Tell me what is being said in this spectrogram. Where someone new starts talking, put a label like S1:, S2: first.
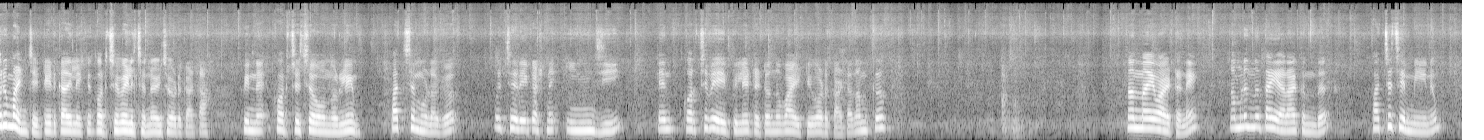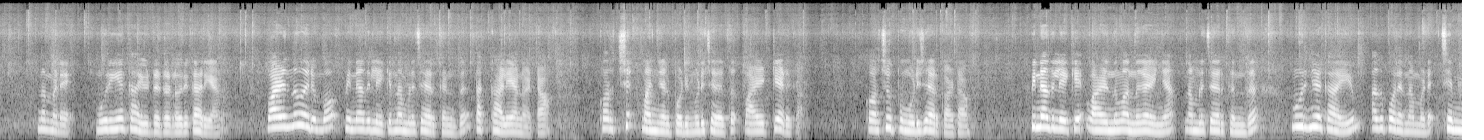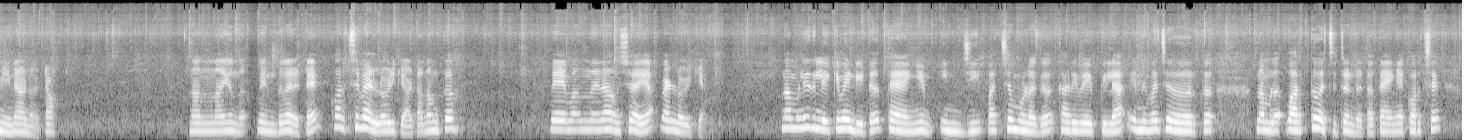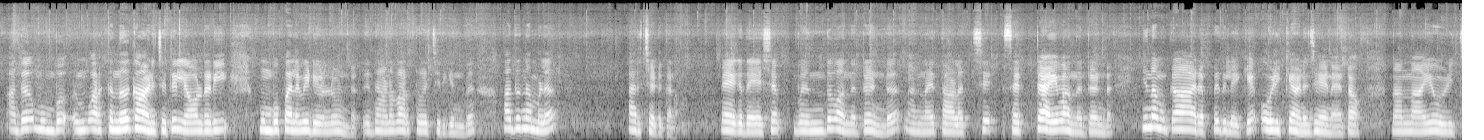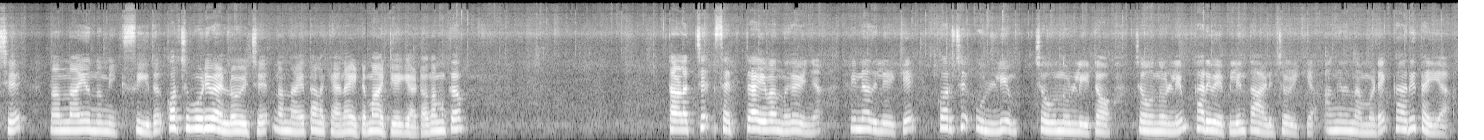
S1: ഒരു മൺചട്ടി എടുക്കുക. അതിലേക്ക് കുറച്ച് വെളിച്ചെണ്ണ ഒഴിച്ച് കൊടുക്കാം കേട്ടോ. പിന്നെ കുറച്ച് ചുവന്നുള്ളിയും പച്ചമുളക് ഒരു ചെറിയ കഷ്ണം ഇഞ്ചി കുറച്ച് വേപ്പില ഒന്ന് വഴറ്റി കൊടുക്കാം കേട്ടോ. നമുക്ക് നന്നായി വഴട്ടണേ നമ്മളിന്ന് തയ്യാറാക്കുന്നത് പച്ച ചെമ്മീനും നമ്മുടെ മുരിങ്ങക്കായ ഇട്ടിട്ടുള്ള ഒരു കറിയാണ്. വഴന്ന് വരുമ്പോൾ പിന്നെ അതിലേക്ക് നമ്മൾ ചേർക്കുന്നത് തക്കാളിയാണ് കേട്ടോ. കുറച്ച് മഞ്ഞൾപ്പൊടിയും കൂടി ചേർത്ത് വഴറ്റിയെടുക്കാം കുറച്ച് ഉപ്പും കൂടി ചേർക്കാം കേട്ടോ. പിന്നെ അതിലേക്ക് വഴന്ന് വന്നു കഴിഞ്ഞാൽ നമ്മൾ ചേർക്കുന്നത് മുരിങ്ങക്കായും അതുപോലെ നമ്മുടെ ചെമ്മീനാണ് കേട്ടോ. നന്നായി ഒന്ന് വെന്ത് വരട്ടെ. കുറച്ച് വെള്ളം ഒഴിക്കാം കേട്ടോ. നമുക്ക് വേവുന്നതിന് ആവശ്യമായ വെള്ളം ഒഴിക്കാം. നമ്മൾ ഇതിലേക്ക് വേണ്ടിയിട്ട് തേങ്ങയും ഇഞ്ചി പച്ചമുളക് കറിവേപ്പില എന്നിവ ചേർത്ത് നമ്മൾ വറുത്ത് വെച്ചിട്ടുണ്ട് കേട്ടോ. തേങ്ങ കുറച്ച് അത് മുമ്പ് വറക്കുന്നത് കാണിച്ചിട്ടില്ല. ഓൾറെഡി മുമ്പ് പല വീഡിയോകളിലും ഉണ്ട്. ഇതാണ് വറുത്ത് വെച്ചിരിക്കുന്നത്. അത് നമ്മൾ അരച്ചെടുക്കണം. ഏകദേശം വെന്ത് വന്നിട്ടുണ്ട്. നന്നായി തിളച്ച് സെറ്റായി വന്നിട്ടുണ്ട്. ഇനി നമുക്ക് ആ അരപ്പ് ഇതിലേക്ക് ഒഴിക്കുകയാണ് ചെയ്യണേ കേട്ടോ നന്നായി ഒഴിച്ച് നന്നായി ഒന്ന് മിക്സ് ചെയ്ത് കുറച്ചും കൂടി വെള്ളം ഒഴിച്ച് നന്നായി തിളയ്ക്കാനായിട്ട് മാറ്റി വയ്ക്കുക കേട്ടോ നമുക്ക് തിളച്ച് സെറ്റായി വന്നു കഴിഞ്ഞാൽ പിന്നെ അതിലേക്ക് കുറച്ച് ഉള്ളിയും ചുവന്നുള്ളി കേട്ടോ ചുവന്നുള്ളിയും കറിവേപ്പിലയും താളിച്ചൊഴിക്കുക. അങ്ങനെ നമ്മുടെ കറി തയ്യാർ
